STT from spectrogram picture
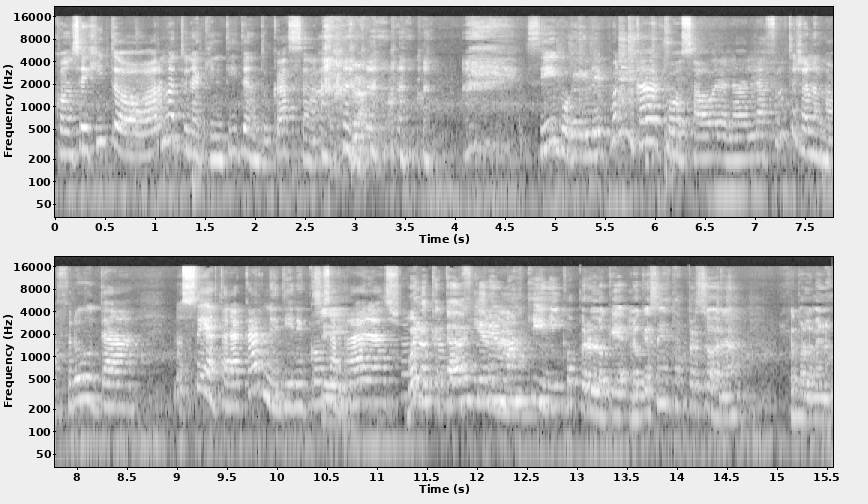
Consejito, ármate una quintita en tu casa. Sí, porque le ponen cada cosa ahora. La, la fruta ya no es más fruta. No sé, hasta la carne tiene cosas Sí. raras. Yo Bueno, no que cada vez confío en tienen nada. más químicos, pero lo que, lo que hacen estas personas es que por lo menos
